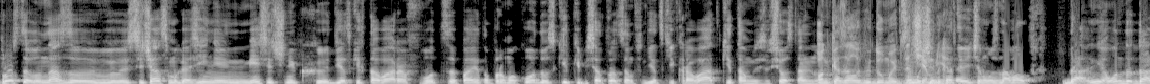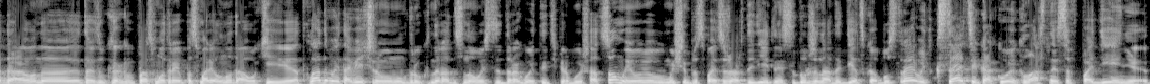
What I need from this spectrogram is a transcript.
просто у нас сейчас в магазине месячник детских товаров, вот по этому промокоду скидки 50% детские кроватки, там все остальное. Он, казалось бы, думает, зачем Мужчина, мне когда вечером узнавал, Да, не, он, да, да, он э, это, как посмотрел, посмотрел, ну да, окей, откладывает, а вечером ему вдруг на радость новости, дорогой, ты теперь будешь отцом, и у мужчин просыпается жажда деятельности, тут же надо детскую обустраивать. Кстати, какое классное совпадение.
